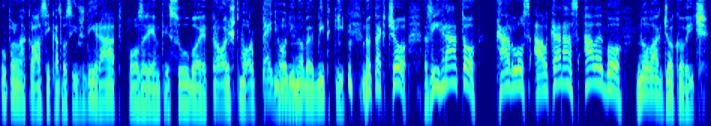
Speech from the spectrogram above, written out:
úplná klasika, to si vždy rád pozriem, tie súboje, troj, štvor, 5 hodinové bitky. No tak čo, vyhrá to Carlos Alcaraz alebo Novak Djokovic?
